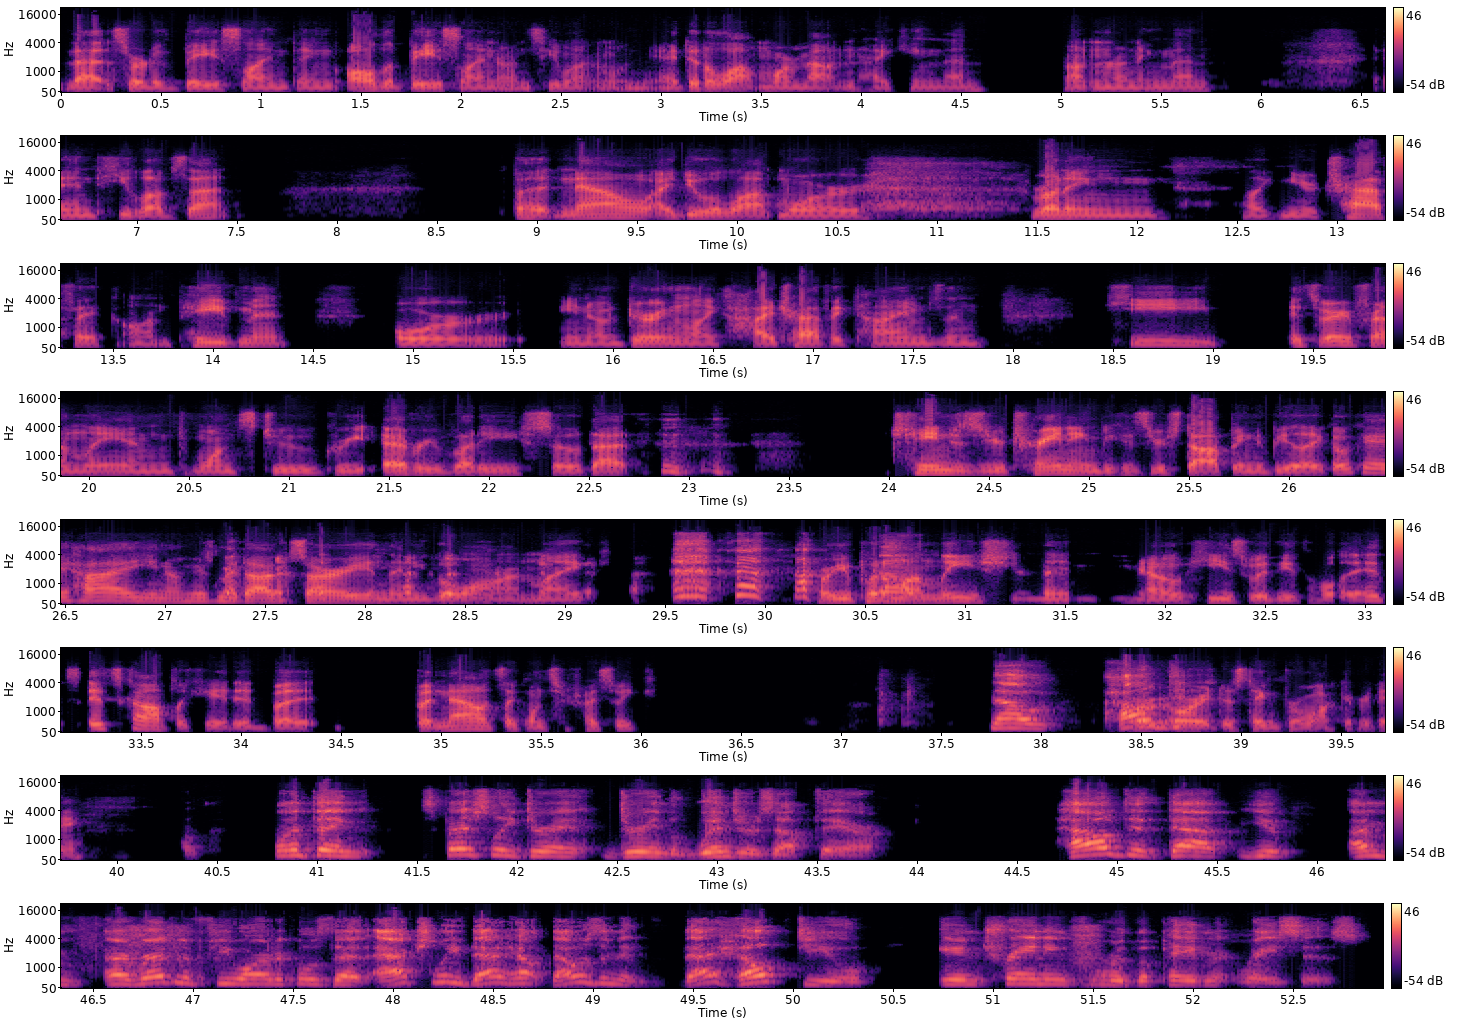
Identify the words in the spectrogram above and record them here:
that sort of baseline thing. All the baseline runs he went with me. I did a lot more mountain hiking then, mountain running then, and he loves that. But now I do a lot more running like near traffic on pavement or you know during like high traffic times and he it's very friendly and wants to greet everybody so that changes your training because you're stopping to be like okay hi you know here's my dog sorry and then you go on like or you put him on leash and then you know he's with you the whole it's it's complicated but but now it's like once or twice a week. Now how or, did, or just take him for a walk every day. One thing especially during during the winters up there. How did that you i'm i read in a few articles that actually that helped that was an that helped you in training for the pavement races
